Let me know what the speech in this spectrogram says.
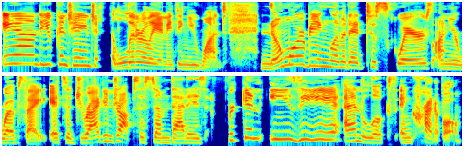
and you can change literally anything you want. No more being limited to squares on your website. It's a drag and drop system that is freaking easy and looks incredible.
